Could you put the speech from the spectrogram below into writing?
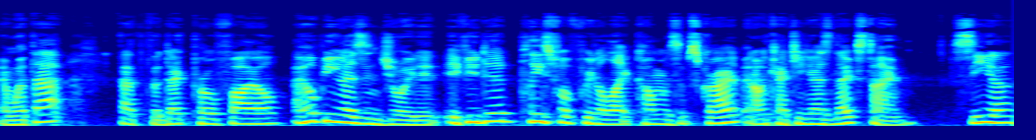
And with that, that's the deck profile. I hope you guys enjoyed it. If you did, please feel free to like, comment, subscribe, and I'll catch you guys next time. See ya!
